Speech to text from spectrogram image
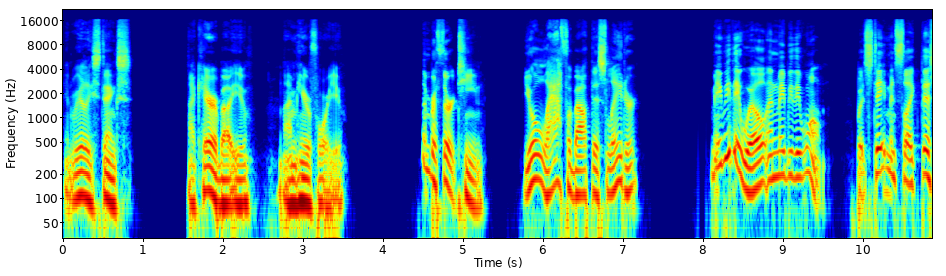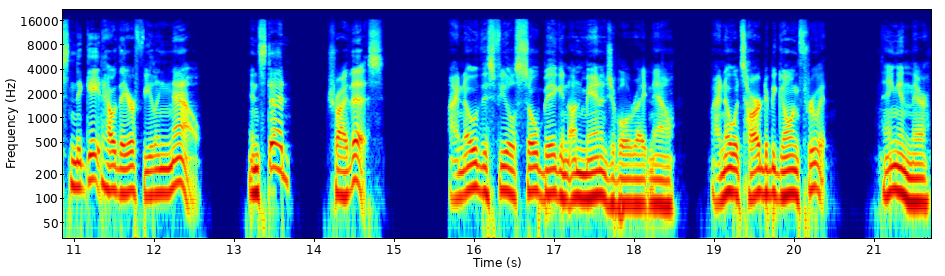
it really stinks. I care about you. I'm here for you. Number 13. You'll laugh about this later. Maybe they will, and maybe they won't, but statements like this negate how they are feeling now. Instead, try this. I know this feels so big and unmanageable right now. I know it's hard to be going through it. Hang in there.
